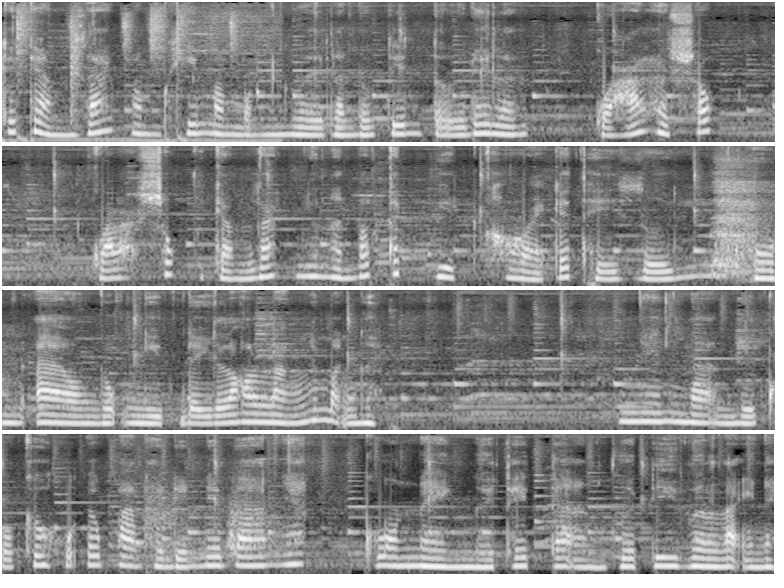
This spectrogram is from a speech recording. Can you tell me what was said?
cái cảm giác mà khi mà một người lần đầu tiên tới đây là quá là sốc. Quá là sốc với cảm giác như là nó tách biệt khỏi cái thế giới ồn ào, nhộn nhịp đầy lo lắng nha mọi người. Nên là nếu có cơ hội các bạn hãy đến Nepal nhé. Cô này người Tây Tạng vừa đi vừa lạy này.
